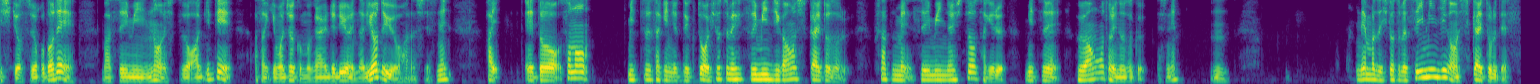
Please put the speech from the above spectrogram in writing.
意識をすることで、まあ、睡眠の質を上げて、朝気持ちよく迎えられるようになるよというお話ですね。はい。えっ、と、その3つ先に言っていくと、1つ目、睡眠時間をしっかりと取る。2つ目、睡眠の質を下げる。3つ目、不安を取り除く。ですね。うん。で、まず1つ目、睡眠時間をしっかり取るです。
